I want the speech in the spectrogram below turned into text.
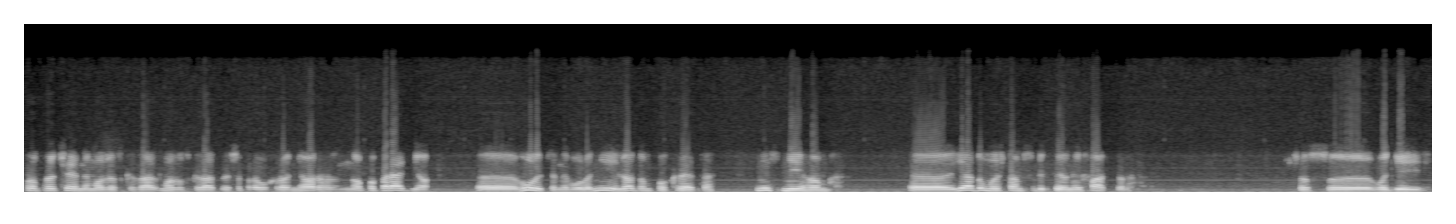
Про причини можу сказати, можу сказати лише правоохоронні органи. Ну попередньо е, вулиця не було ні льодом покрита, ні снігом. Е, я думаю, що там суб'єктивний фактор, що з, е, водій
